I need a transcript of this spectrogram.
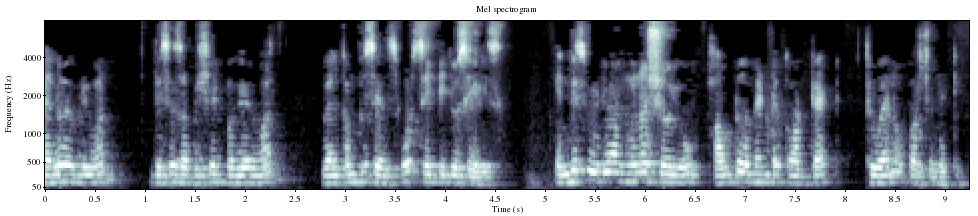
Hello everyone, this is Abhishek Bagherwal. Welcome to Salesforce CPQ series. In this video, I'm going to show you how to amend a contract through an opportunity.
